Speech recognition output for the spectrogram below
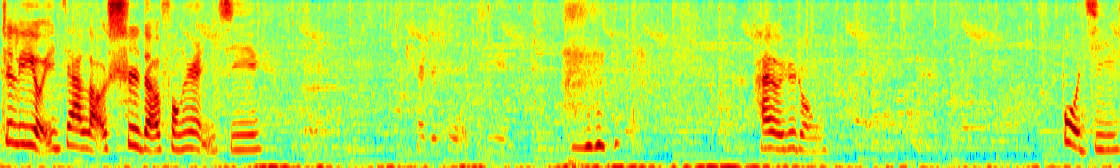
这里有一架老式的缝纫机。还有这种簸箕。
